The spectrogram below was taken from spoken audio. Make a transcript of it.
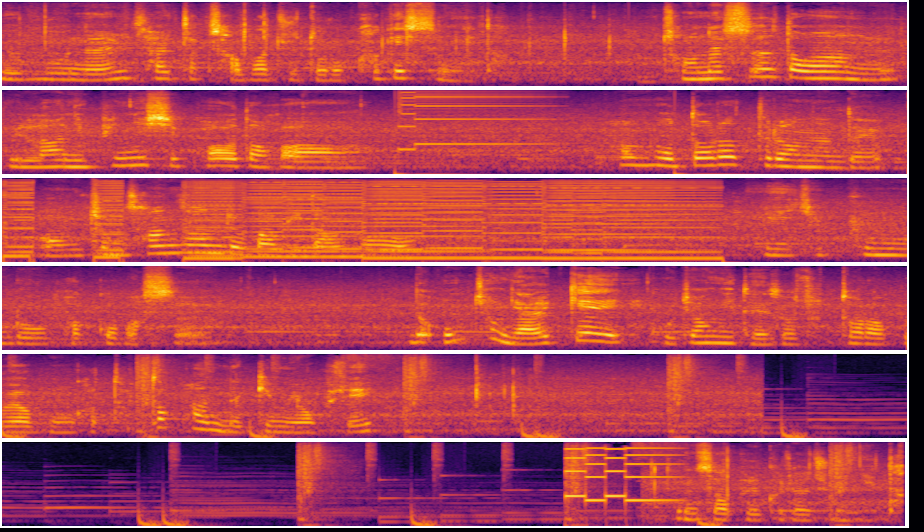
유분을 살짝 잡아주도록 하겠습니다. 전에 쓰던 밀라니 finish 파우더가 한 번 떨어뜨렸는데 엄청 산산 조각이 나서 이 제품으로 바꿔봤어요. 근데 엄청 얇게 고정이 돼서 좋더라고요. 뭔가 텁텁한 느낌이 없이. 눈썹을 그려줍니다.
